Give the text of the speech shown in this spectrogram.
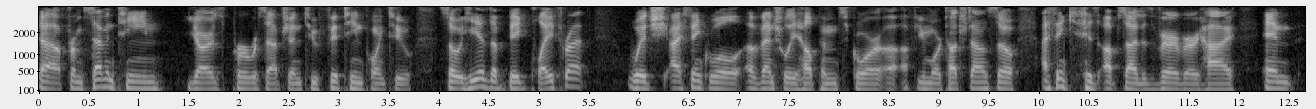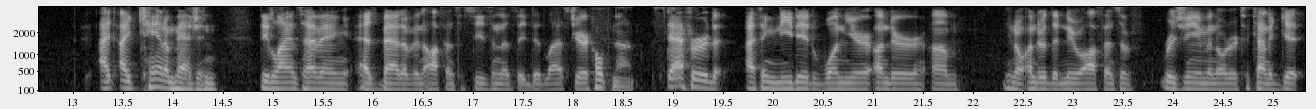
uh, from 17 yards per reception to 15.2. So he has a big play threat, which I think will eventually help him score a, a few more touchdowns. So I think his upside is very, very high. And I, I can't imagine the Lions having as bad of an offensive season as they did last year. Hope not. Stafford, I think, needed one year under, um, you know, under the new offensive regime in order to kind of get,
